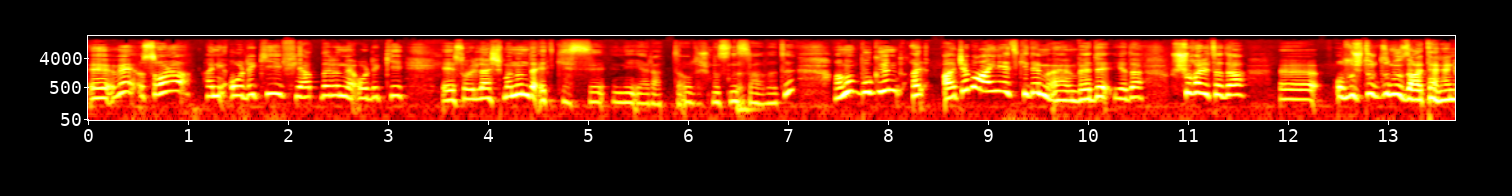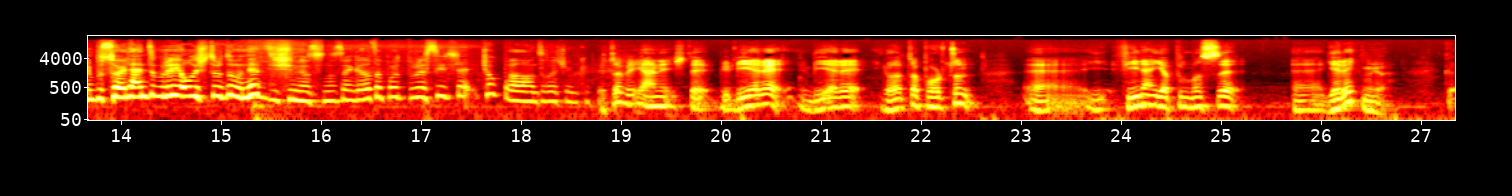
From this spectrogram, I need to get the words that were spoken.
E, ve sonra hani oradaki fiyatların ve oradaki e, soylulaşmanın da etkisini yarattı, oluşmasını Tabii. sağladı. Ama bugün acaba aynı etkide mi? Yani ya da, ya da şu haritada e, oluşturdu mu zaten hani bu söylenti burayı oluşturdu mu ne düşünüyorsunuz? Yani Galata Port burası için çok bağlantılı çünkü. E, tabii yani işte bir yere bir yere Galata Port'un e, fiilen yapılması e, gerekmiyor.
